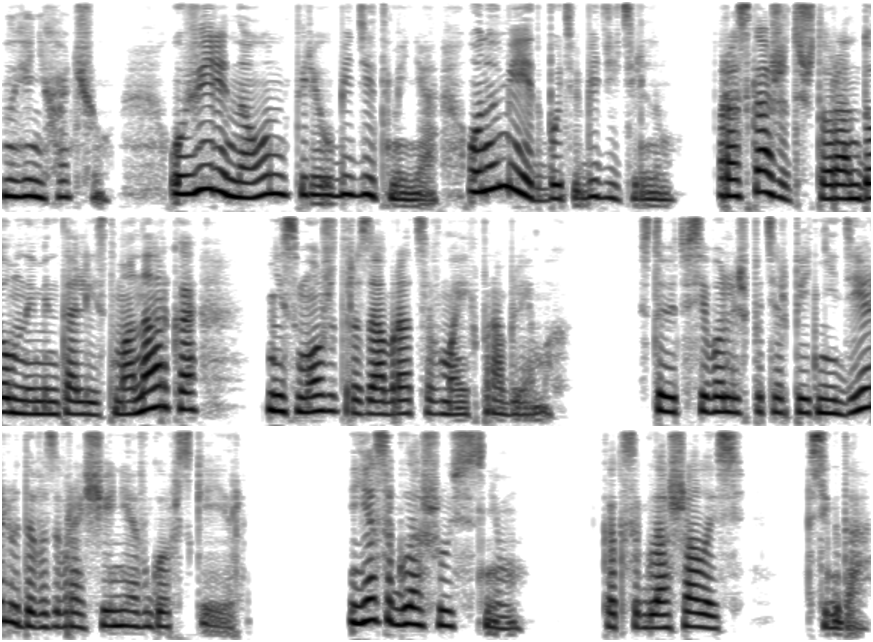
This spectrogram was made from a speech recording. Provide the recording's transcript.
но я не хочу. Уверена, он переубедит меня. Он умеет быть убедительным. Расскажет, что рандомный менталист монарка не сможет разобраться в моих проблемах. Стоит всего лишь потерпеть неделю до возвращения в Горскейр. Я соглашусь с ним, как соглашалась всегда.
